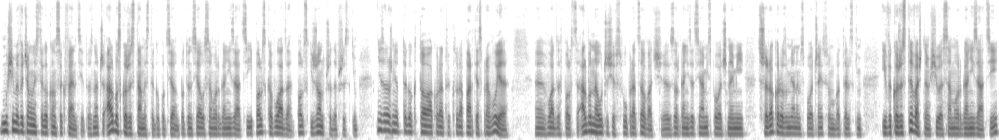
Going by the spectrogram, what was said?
musimy wyciągnąć z tego konsekwencje. To znaczy, albo skorzystamy z tego potencjału samoorganizacji i polska władza, polski rząd przede wszystkim, niezależnie od tego, kto akurat, która partia sprawuje e, władzę w Polsce, albo nauczy się współpracować e, z organizacjami społecznymi, z szeroko rozumianym społeczeństwem obywatelskim i wykorzystywać tę siłę samoorganizacji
